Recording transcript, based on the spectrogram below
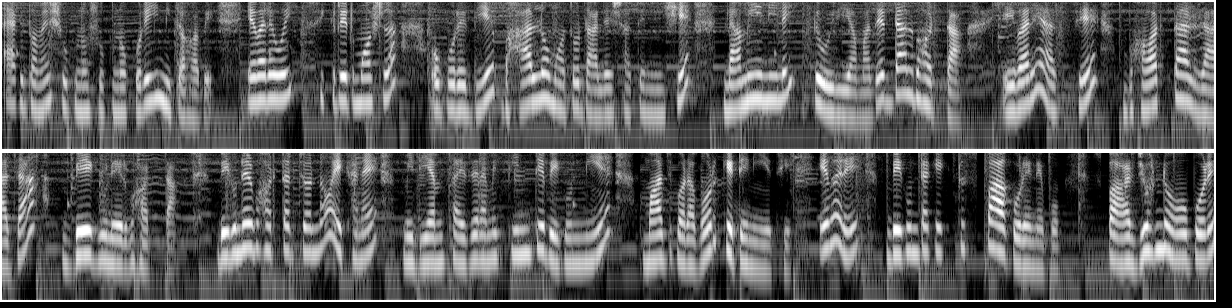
একদমই শুকনো শুকনো করেই নিতে হবে। এবারে ওই সিক্রেট মশলা ওপরে দিয়ে ভালো মতো ডালের সাথে মিশিয়ে নামিয়ে নিলেই তৈরি আমাদের ডাল ভর্তা। এবারে আসছে ভর্তার রাজা বেগুনের ভর্তা। বেগুনের ভর্তার জন্য এখানে মিডিয়াম সাইজের আমি তিনটে বেগুন নিয়ে মাছ বরাবর কেটে নিয়েছি। এবারে বেগুনটাকে একটু স্পা করে নেব। স্পার জন্য ওপরে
